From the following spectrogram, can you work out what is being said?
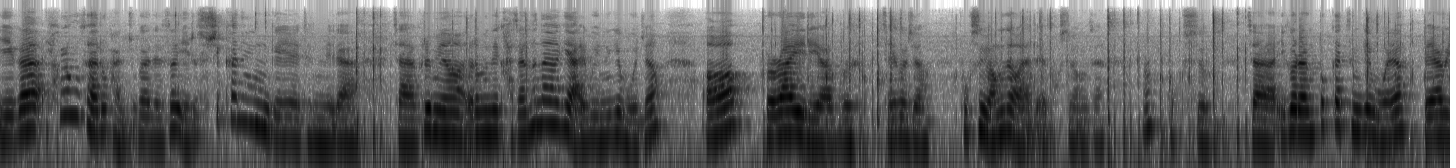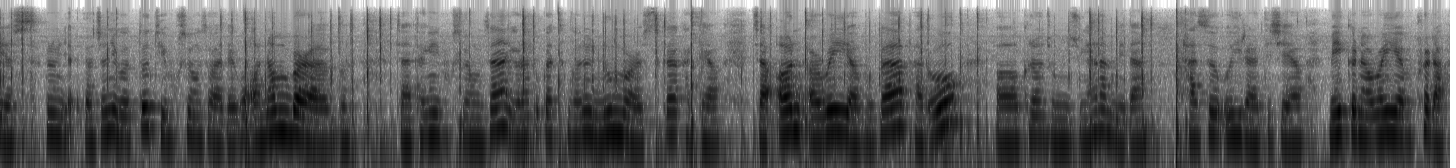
얘가 형용사로 간주가 돼서 얘를 수식하는 게 됩니다. 자 그러면 여러분들이 가장 흔하게 알고 있는 게 뭐죠? A variety of 자 이거죠. 복수 명사 와야 돼요. 복수 명사. 어? 복수. 자, 이거랑 똑같은 게 뭐예요? various. 그럼 여, 전히 이것도 뒤 복수 명사 와야 되고 a number of. 자, 당연히 복수 명사. 이거랑 똑같은 거는 numerous가 같아요. 자, an array of가 바로 어, 그런 종류 중에 하나입니다. 다수의라는 뜻이에요. make an array of product.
